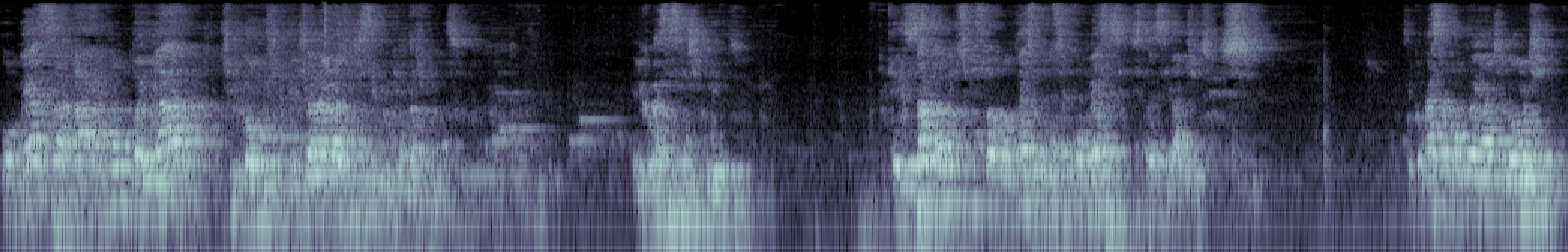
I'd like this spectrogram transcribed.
começa a acompanhar de longe. Ele já não é mais um discípulo que anda juntos. Ele começa a sentir medo. Porque é exatamente isso acontece quando você começa a se distanciar de Jesus. Você começa a acompanhar de longe.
